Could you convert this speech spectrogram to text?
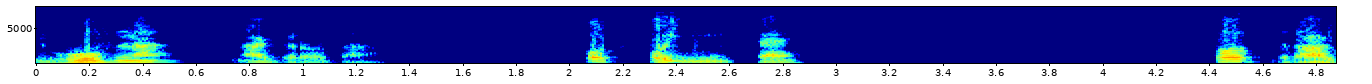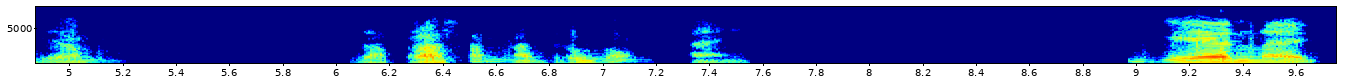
Główna nagroda. Pod choinkę. Pozdrawiam. Zapraszam na drugą część. Giemek.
